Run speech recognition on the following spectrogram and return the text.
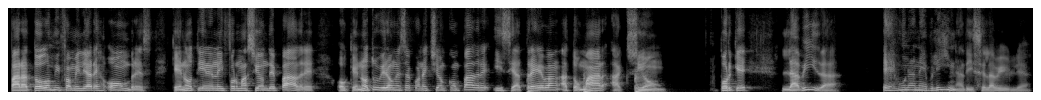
Para todos mis familiares hombres que no tienen la información de padre o que no tuvieron esa conexión con padre y se atrevan a tomar acción. Porque la vida es una neblina, dice la Biblia.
